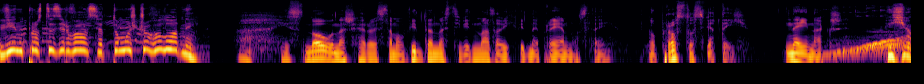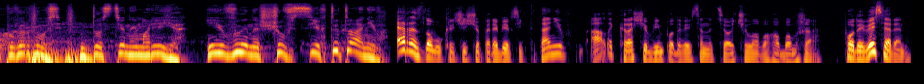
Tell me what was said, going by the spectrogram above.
він просто зірвався, тому що голодний. І знову наш герой самовідданості відмазав їх від неприємностей. Ну просто святий, не інакше. Я повернусь до стіни Марія і винищу всіх титанів. Ерен знову кричить, що переб'є всіх титанів, але краще б він подивився на цього чолового бомжа. Подивись, Ерен,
